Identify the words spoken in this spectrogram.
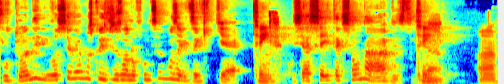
flutuando e você vê umas coisinhas lá no fundo, você não consegue dizer o que, que é. Sim. E você aceita que são naves, tá Sim. Ah.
